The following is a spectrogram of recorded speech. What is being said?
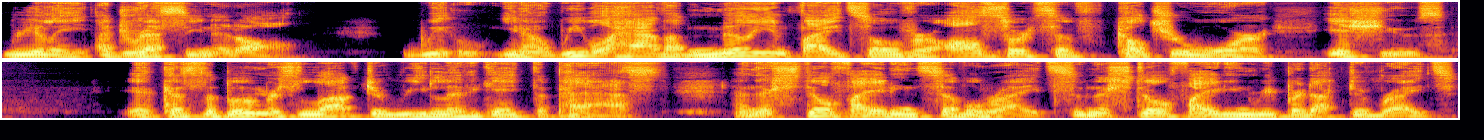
really addressing at all. We, you know, we will have a million fights over all sorts of culture war issues eh, because the boomers love to relitigate the past and they're still fighting civil rights and they're still fighting reproductive rights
